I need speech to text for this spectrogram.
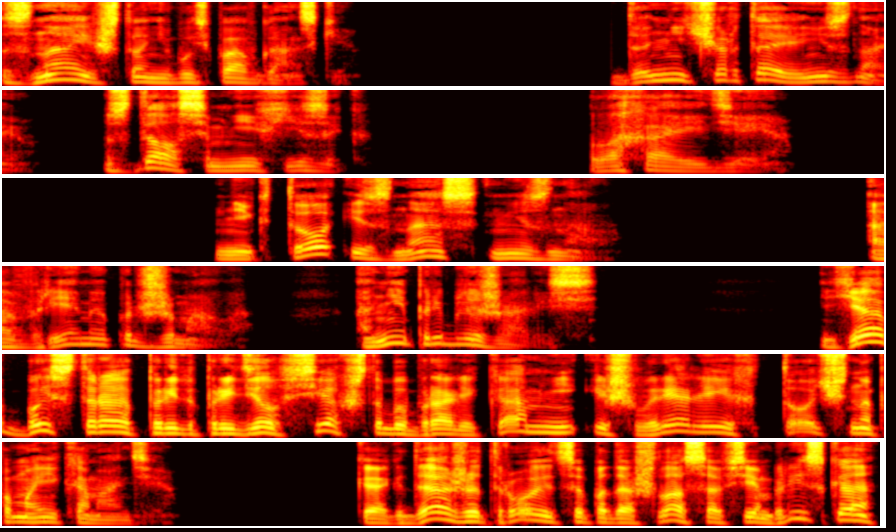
Знаешь что-нибудь по-афгански? Да ни черта я не знаю. Сдался мне их язык. Плохая идея. Никто из нас не знал. А время поджимало. Они приближались. Я быстро предупредил всех, чтобы брали камни и швыряли их точно по моей команде. Когда же троица подошла совсем близко,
